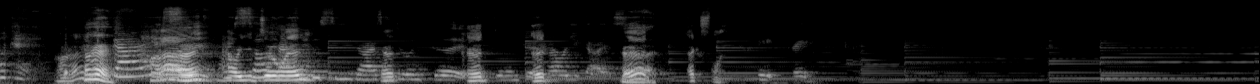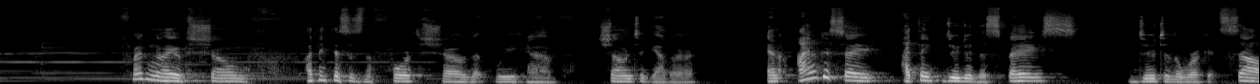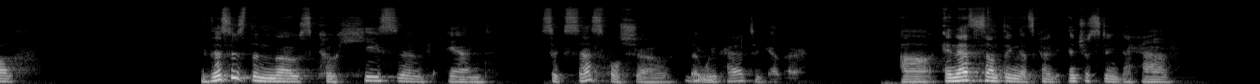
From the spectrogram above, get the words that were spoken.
Okay. All right. Okay. Guys. Hi. I'm How are you so doing? Happy to see you guys. Good. I'm doing good. Good. I'm doing good. Good. How are you guys? Good. Excellent. Great. Great. Fred and I have shown, I think this is the fourth show that we have shown together. And I have to say, I think due to the space, due to the work itself, this is the most cohesive and successful show that Mhm. we've had together. Uh, and that's something that's kind of interesting to have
